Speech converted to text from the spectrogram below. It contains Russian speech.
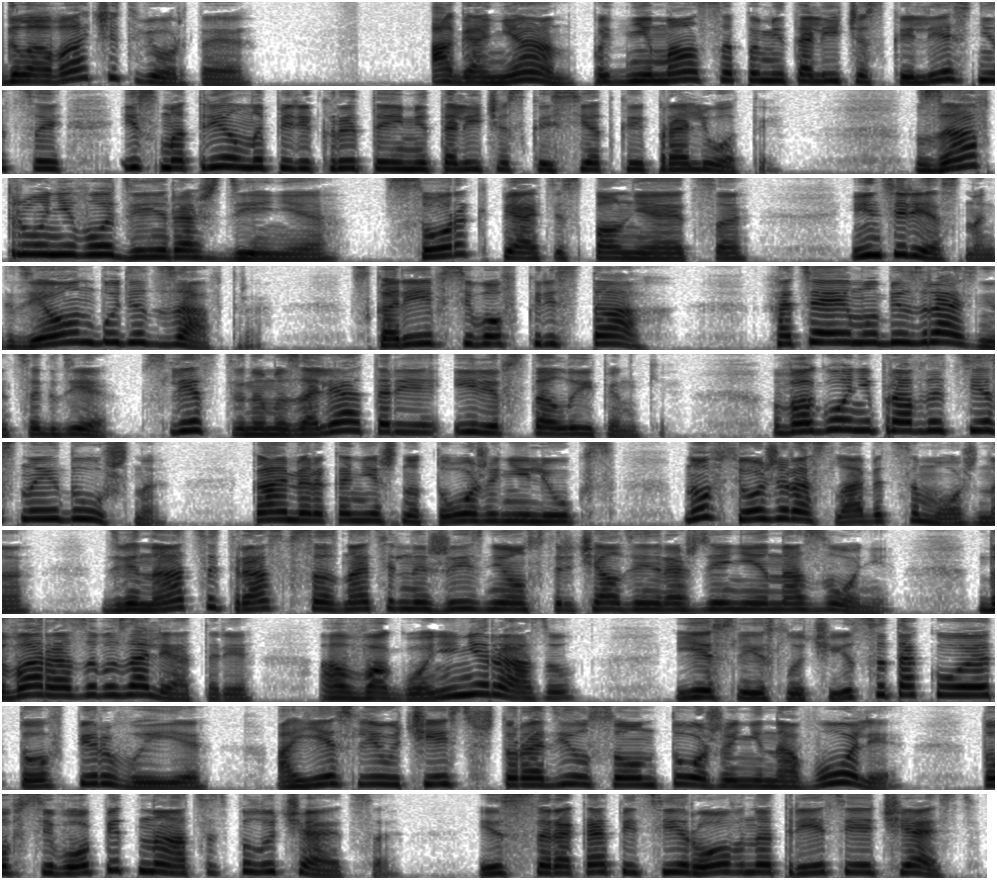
Глава четвертая. Огонян поднимался по металлической лестнице и смотрел на перекрытые металлической сеткой пролеты. Завтра у него день рождения. 45 исполняется. Интересно, где он будет завтра? Скорее всего, в крестах. Хотя ему без разницы где, в следственном изоляторе или в Столыпинке. В вагоне, правда, тесно и душно. Камера, конечно, тоже не люкс, но все же расслабиться можно. 12 раз в сознательной жизни он встречал день рождения на зоне, два раза в изоляторе, а в вагоне ни разу. Если и случится такое, то впервые. А если учесть, что родился он тоже не на воле, то всего 15 получается. Из 45 ровно третья часть.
